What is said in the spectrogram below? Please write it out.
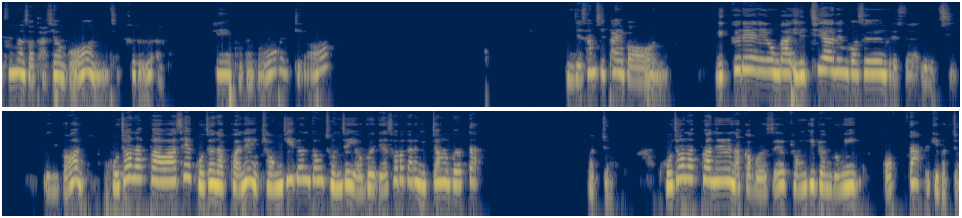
풀면서 다시 한번 체크를 해 보도록 할게요. 이제 38번. 윗글의 내용과 일치하는 것은 그랬어요. 일치. 1번. 고전학파와 새 고전학파는 경기 변동 존재 여부에 대해 서로 다른 입장을 보였다. 맞죠? 고전학파는 아까 뭐였어요? 경기 변동이 없다. 이렇게 봤죠?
